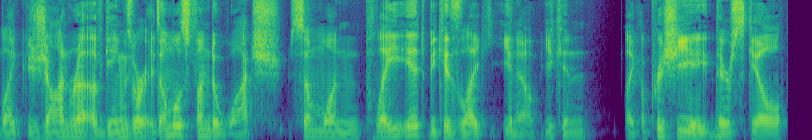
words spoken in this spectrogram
like genre of games where it's almost fun to watch someone play it because like you know you can like appreciate their skill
